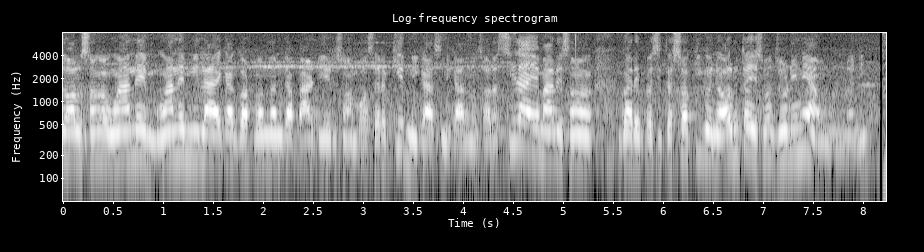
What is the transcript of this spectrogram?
दलसँग उहाँले उहाँले मिलाएका गठबन्धनका पार्टीहरूसँग बसेर के निकास निकाल्नु छ र सिधा एमालेसँग गरेपछि त सकिगयो नि? अरू त यसमा जोडी नै आउनुहुन्न नि।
